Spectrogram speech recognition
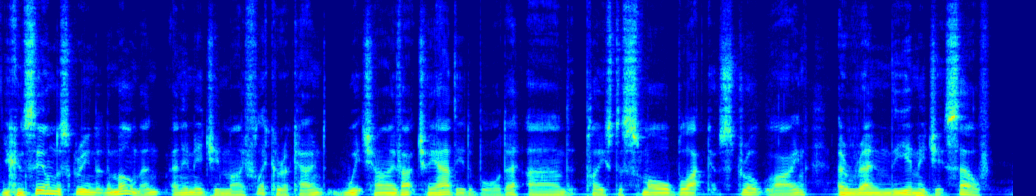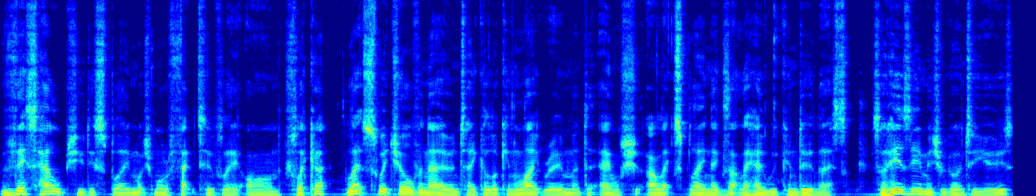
You can see on the screen at the moment an image in my Flickr account which I've actually added a border and placed a small black stroke line around the image itself. This helps you display much more effectively on Flickr. Let's switch over now and take a look in Lightroom and I'll, I'll explain exactly how we can do this. So here's the image we're going to use.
